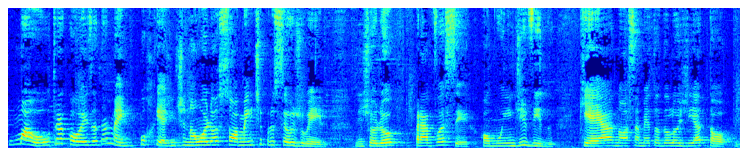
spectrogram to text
uma outra coisa também, porque a gente não olhou somente para o seu joelho, a gente olhou para você como um indivíduo, que é a nossa metodologia top.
